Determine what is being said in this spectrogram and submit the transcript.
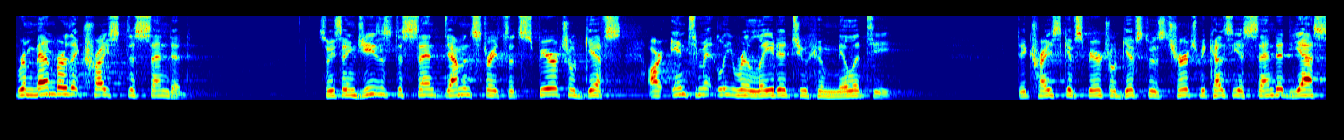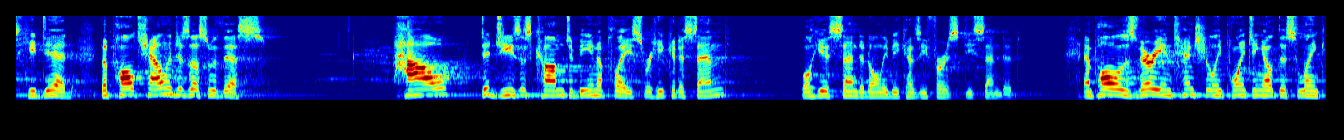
Remember that Christ descended. So he's saying Jesus' descent demonstrates that spiritual gifts are intimately related to humility. Did Christ give spiritual gifts to his church because he ascended? Yes, he did. But Paul challenges us with this How did Jesus come to be in a place where he could ascend? Well, he ascended only because he first descended. And Paul is very intentionally pointing out this link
